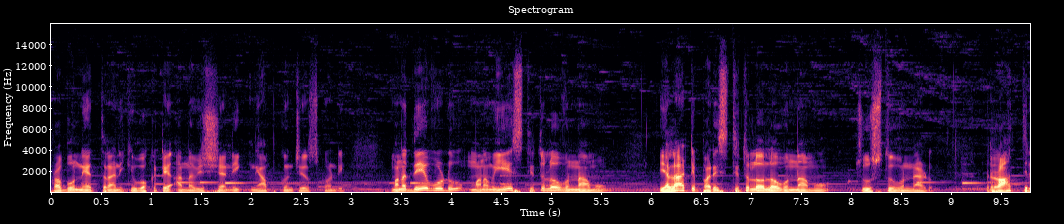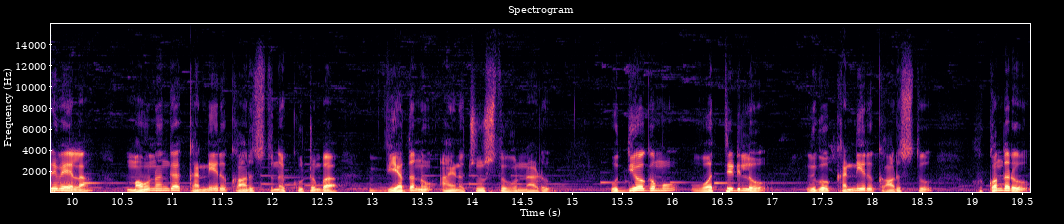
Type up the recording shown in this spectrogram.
ప్రభు నేత్రానికి ఒకటే అన్న విషయాన్ని జ్ఞాపకం చేసుకోండి. మన దేవుడు మనం ఏ స్థితిలో ఉన్నామో ఎలాంటి పరిస్థితులలో ఉన్నామో చూస్తూ ఉన్నాడు. రాత్రివేళ మౌనంగా కన్నీరు కారుస్తున్న కుటుంబ వ్యధను ఆయన చూస్తూ ఉన్నాడు. ఉద్యోగము ఒత్తిడిలో ఇదిగో కన్నీరు కారుస్తూ కొందరు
